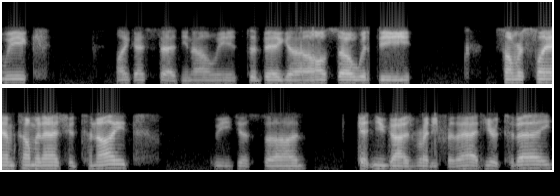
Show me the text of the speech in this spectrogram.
week. Like I said, you know, we it's a big uh, also with the SummerSlam coming at you tonight. We just uh getting you guys ready for that here today.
